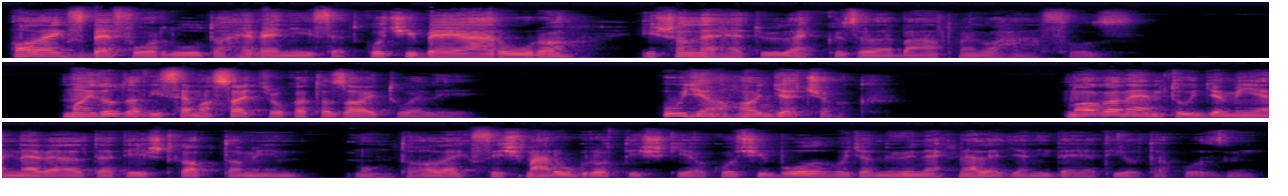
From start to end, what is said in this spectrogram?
Alex befordult a hevenyészet kocsi bejáróra, és a lehető legközelebb állt meg a házhoz. Majd oda viszem a szatyrokat az ajtó elé. Ugyan, hagyja csak. Maga nem tudja, milyen neveltetést kaptam én mondta Alex, és már ugrott is ki a kocsiból, hogy a nőnek ne legyen ideje tiltakozni.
